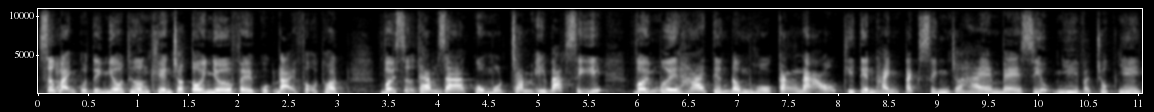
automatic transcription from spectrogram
Sức mạnh của tình yêu thương khiến cho tôi nhớ về cuộc đại phẫu thuật với sự tham gia của 100 y bác sĩ với 12 tiếng đồng hồ căng não khi tiến hành tách xính cho hai em bé Diệu Nhi và Trúc Nhi.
